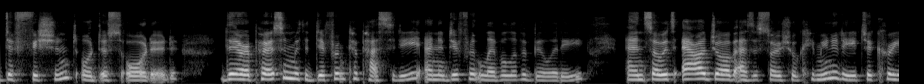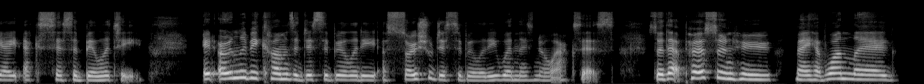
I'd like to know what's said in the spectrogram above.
deficient or disordered. They're a person with a different capacity and a different level of ability. And so it's our job as a social community to create accessibility it only becomes a disability, a social disability, when there's no access. So that person who may have one leg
